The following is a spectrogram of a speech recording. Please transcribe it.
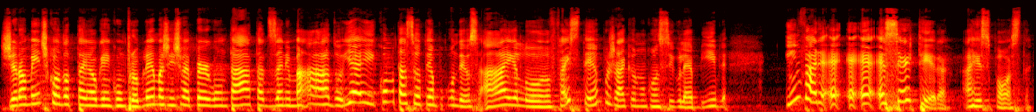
Geralmente, quando tem alguém com problema, a gente vai perguntar, está desanimado? E aí, como está seu tempo com Deus? Ah, Elo, faz tempo já que eu não consigo ler a Bíblia. Invari é, é, é, certeira a resposta.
